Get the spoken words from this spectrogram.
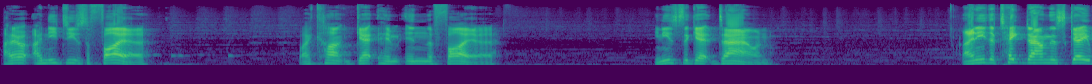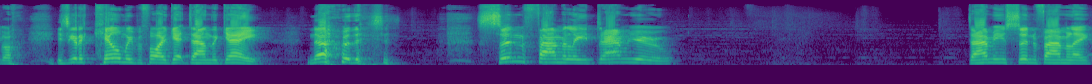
I don't... I need to use the fire. I can't get him in the fire. He needs to get down. I need to take down this gate, but he's going to kill me before I get down the gate. No, this is... Sun family, damn you. Damn you, Sun family.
